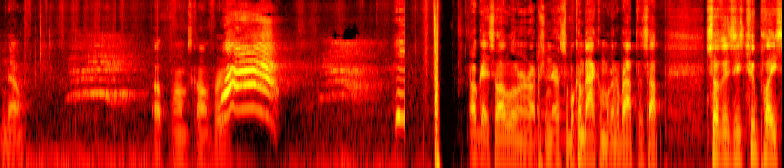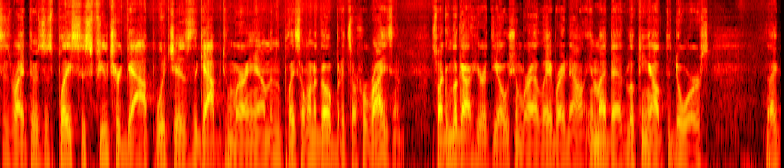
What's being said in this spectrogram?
No. Oh, mom's calling for you. What? Okay, so a little interruption there. So we'll come back and we're going to wrap this up. So there's these two places, right? There's this place, this future gap, which is the gap between where I am and the place I want to go, but it's a horizon. So I can look out here at the ocean where I lay right now in my bed, looking out the doors, like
